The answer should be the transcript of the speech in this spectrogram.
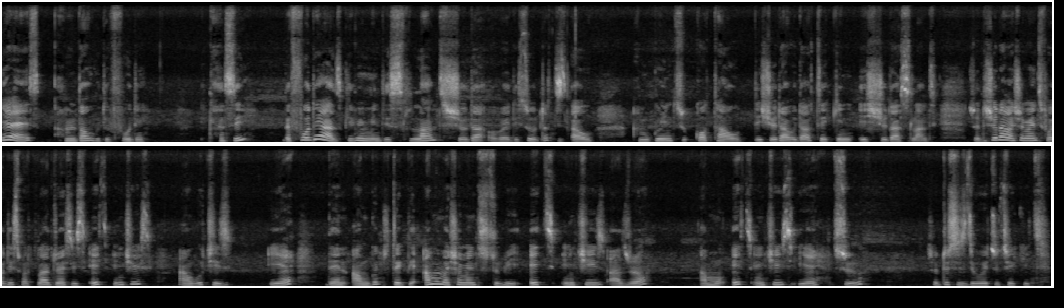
Yes i'm done with the folding. You can see the folding has given me the slant shoulder already. So that is how I'm going to cut out the shoulder without taking a shoulder slant. So the shoulder measurement for this particular dress is 8 inches and which is here. Then I'm going to take the armhole measurement to be 8 inches as well. Armhole 8 inches here too. So this is the way to take it.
